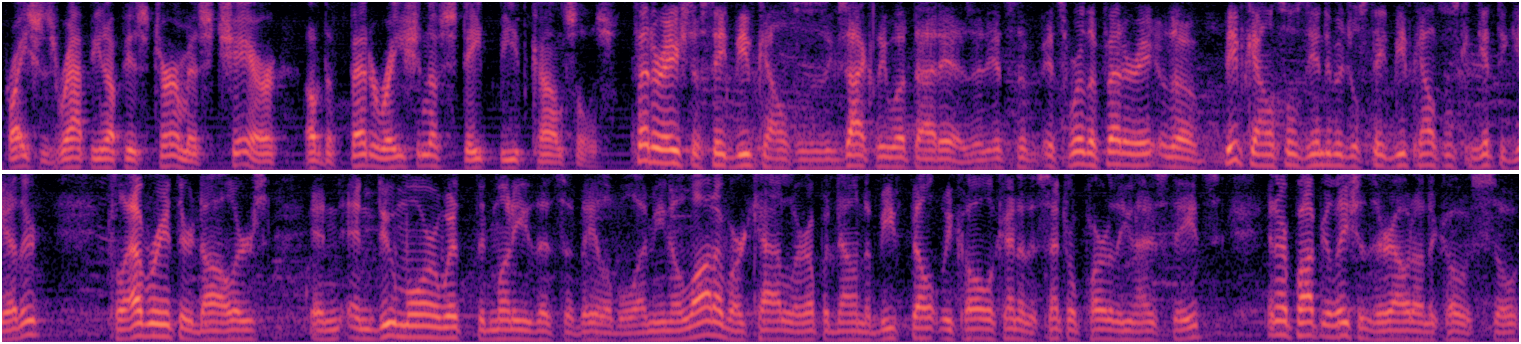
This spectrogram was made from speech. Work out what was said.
Price is wrapping up his term as chair of the Federation of State Beef Councils. Federation of State Beef Councils is exactly what that is. It's the it's where the federa- the beef councils, the individual state beef councils, can get together, collaborate their dollars, and, and do more with the money that's available. I mean, a lot of our cattle are up and down the beef belt, we call kind of the central part of the United States, and our populations are out on the coast. So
